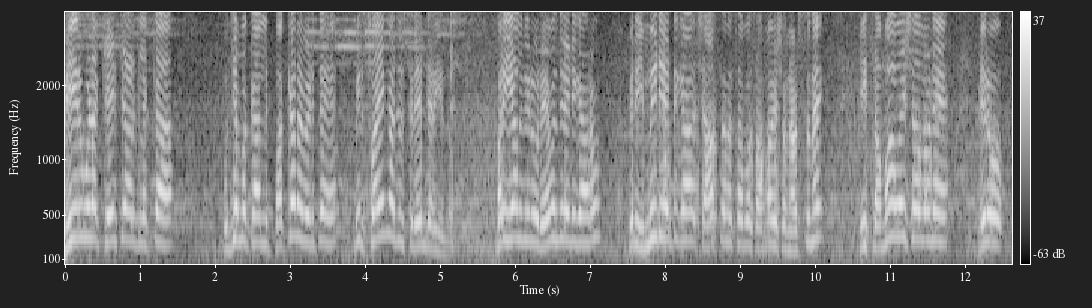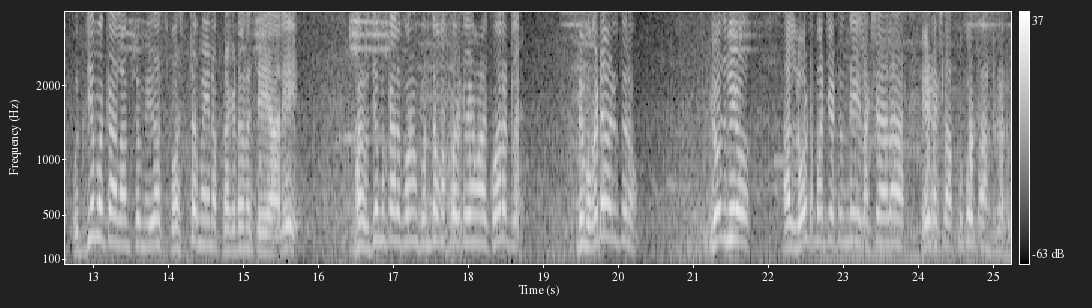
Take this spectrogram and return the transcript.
మీరు కూడా కేసీఆర్ లెక్క ఉద్యమకారుని పక్కన పెడితే మీరు స్వయంగా చూసారు ఏం జరిగిందో. మరి ఇవాళ మీరు రేవంత్ రెడ్డి గారు మీరు ఇమ్మీడియట్గా శాసనసభ సమావేశాలు నడుస్తున్నాయి. ఈ సమావేశాల్లోనే మీరు ఉద్యమకాల అంశం మీద స్పష్టమైన ప్రకటన చేయాలి. మన ఉద్యమకాల ఫోరం కొంత కోరికలు ఏమైనా కోరట్లే. మేము ఒకటే అడుగుతున్నాం. ఈరోజు మీరు ఆ లోటు బడ్జెట్ ఉంది లక్షల ఏడు లక్షల అప్పు కోట్లు అంటున్నారు.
